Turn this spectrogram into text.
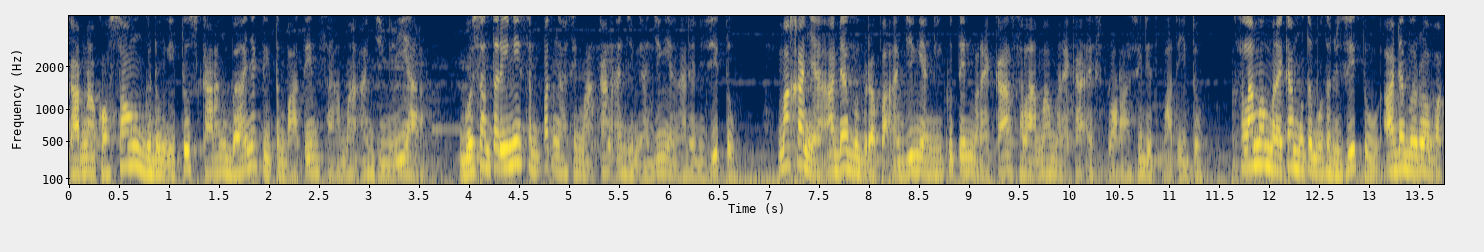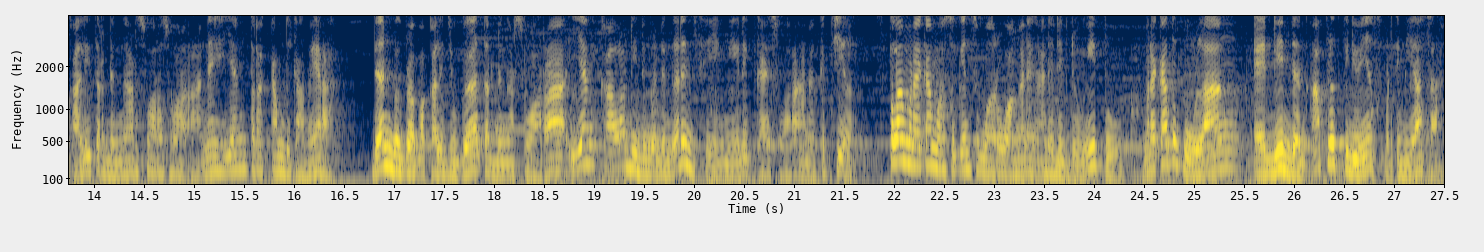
Karena kosong, gedung itu sekarang banyak ditempatin sama anjing liar. Ghost ini sempat ngasih makan anjing-anjing yang ada di situ. Makanya ada beberapa anjing yang ngikutin mereka selama mereka eksplorasi di tempat itu. Selama mereka muter-muter di situ, ada beberapa kali terdengar suara-suara aneh yang terekam di kamera. Dan beberapa kali juga terdengar suara yang kalau didengar-dengerin sih mirip kayak suara anak kecil. Setelah mereka masukin semua ruangan yang ada di gedung itu, mereka tuh pulang, edit dan upload videonya seperti biasa.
